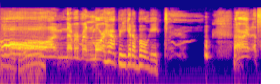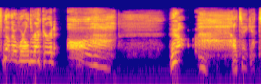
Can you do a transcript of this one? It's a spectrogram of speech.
oh, I've never been more happy to get a bogey. Alright, that's another world record. Oh, yeah, I'll take it.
